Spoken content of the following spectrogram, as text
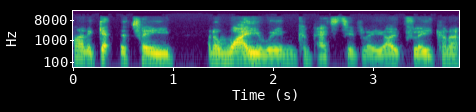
kind of get the team an away win competitively, hopefully, kind of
